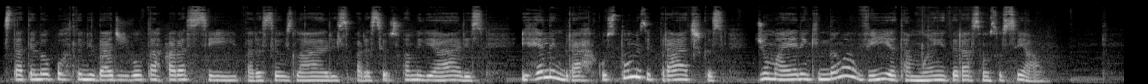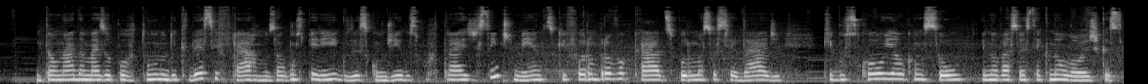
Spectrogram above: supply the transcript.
está tendo a oportunidade de voltar para si, para seus lares, para seus familiares e relembrar costumes e práticas de uma era em que não havia tamanha interação social. Então, nada mais oportuno do que decifrarmos alguns perigos escondidos por trás de sentimentos que foram provocados por uma sociedade que buscou e alcançou inovações tecnológicas,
